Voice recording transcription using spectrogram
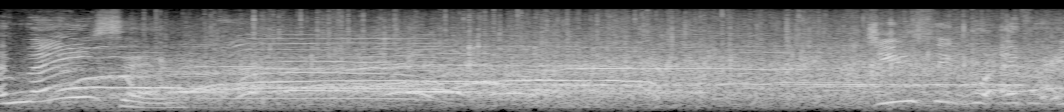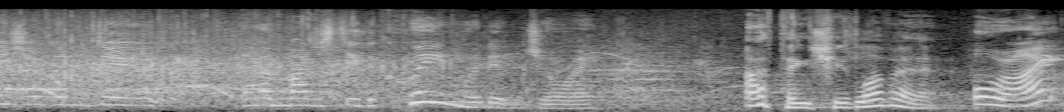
Amazing. Do you think whatever it is you're going to do, Her Majesty the Queen would enjoy? I think she'd love it. All right.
